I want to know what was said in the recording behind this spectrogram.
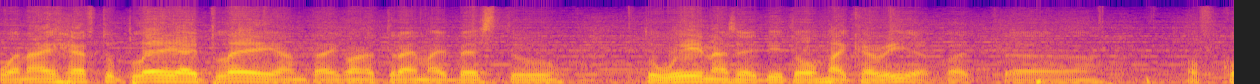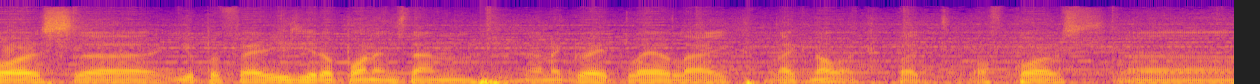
when I have to play, I play, and I'm gonna try my best to to win as I did all my career. But uh, of course, uh, you prefer easier opponents than, than a great player like like Novak. But of course, uh,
